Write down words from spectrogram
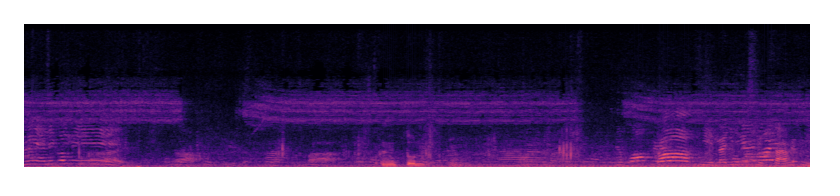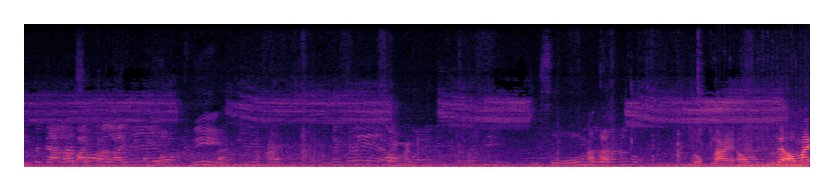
นี่อันนี้ก็มี อันนี้ต้นก็ขีดละยี่สิบสามขีดนี่นะคะใส่มันสูงนะคะลกหลายเอาได้เอาไม้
